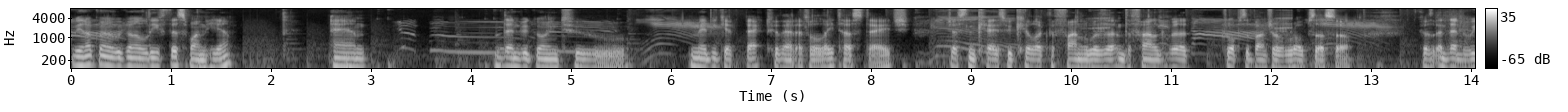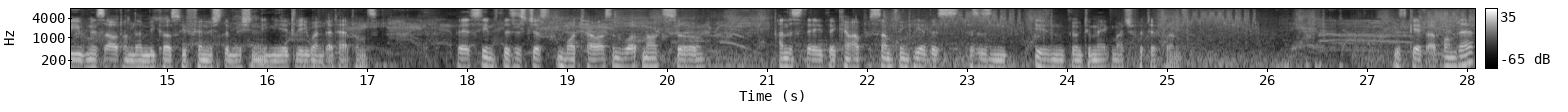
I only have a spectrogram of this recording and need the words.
We're not gonna. We're gonna leave this one here, and then we're going to maybe get back to that at a later stage, just in case we kill like the final wizard and the final wizard drops a bunch of ropes or so. Because and then we miss out on them because we finish the mission immediately when that happens. But it seems this is just more towers and whatnot, so unless they, they come up with something here, this this isn't isn't going to make much of a difference. This gave up on that.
